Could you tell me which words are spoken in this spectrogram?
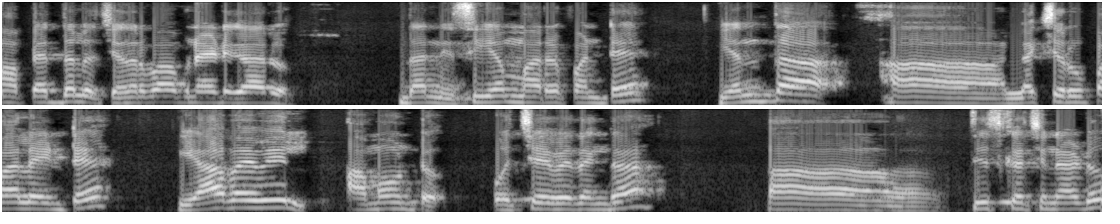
మా పెద్దలు చంద్రబాబు నాయుడు గారు దాన్ని సీఎంఆర్ఎఫ్ అంటే ఎంత లక్ష రూపాయలు అంటే యాభై వేలు అమౌంట్ వచ్చే విధంగా తీసుకొచ్చినాడు.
